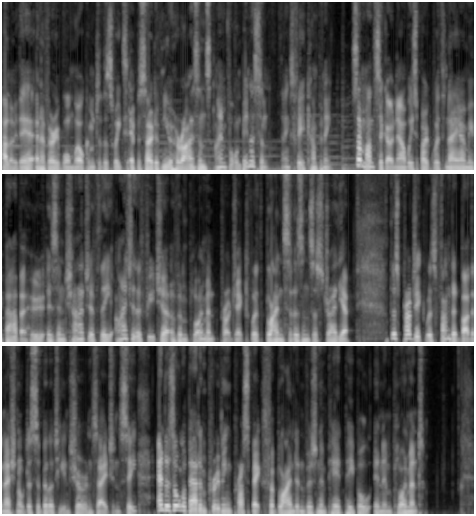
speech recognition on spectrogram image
Hello there, and a very warm welcome to this week's episode of New Horizons. I'm Vaughan Bennison. Thanks for your company. Some months ago now, we spoke with Naomi Barber, who is in charge of the Eye to the Future of Employment project with Blind Citizens Australia. This project was funded by the National Disability Insurance Agency and is all about improving prospects for blind and vision impaired people in employment.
